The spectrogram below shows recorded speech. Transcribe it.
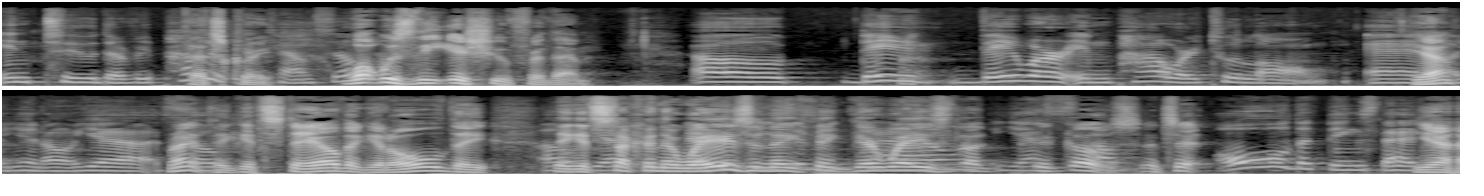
into the Republican Council. That's great. Council. What was the issue for them? Oh, they they were in power too long, and Yeah. you know, yeah. Right, so- they get stale, they get old, they Oh, they get stuck in their Never ways, and they think in their ways town. uh, Yes, it goes. um, That's it. All the things that Yeah.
